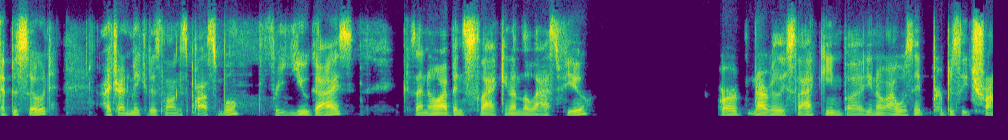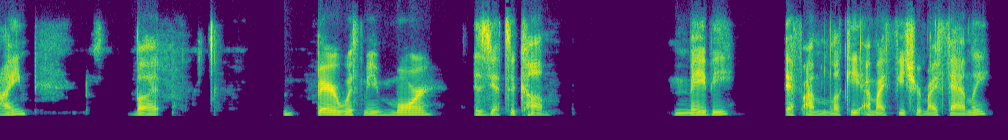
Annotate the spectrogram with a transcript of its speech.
episode. I try to make it as long as possible for you guys because I know I've been slacking on the last few. Or not really slacking, but you know, I wasn't purposely trying. But bear with me, more is yet to come. Maybe if I'm lucky, I might feature my family.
